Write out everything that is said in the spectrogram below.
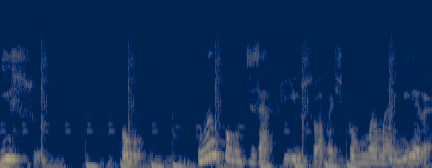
isso como não como desafio só, mas como uma maneira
